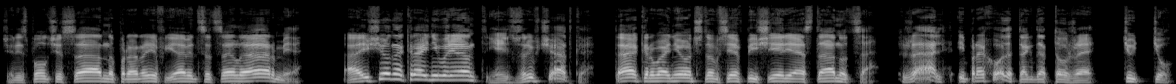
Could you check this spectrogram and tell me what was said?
Через полчаса на прорыв явится целая армия. А еще на крайний вариант есть взрывчатка. Так рванет, что все в пещере останутся. Жаль, и прохода тогда тоже тю-тю.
